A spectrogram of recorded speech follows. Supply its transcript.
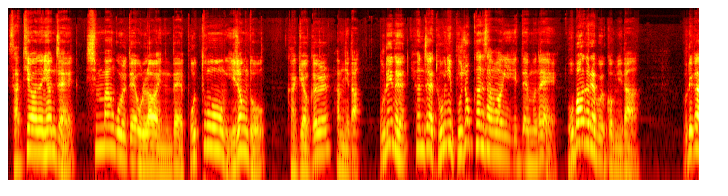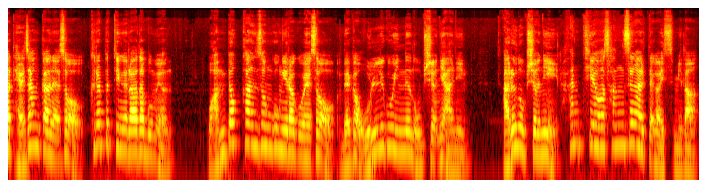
4티어는 현재 10만 골드에 올라와 있는데 보통 이 정도 가격을 합니다. 우리는 현재 돈이 부족한 상황이기 때문에 도박을 해볼 겁니다. 우리가 대장간에서 크래프팅을 하다 보면 완벽한 성공이라고 해서 내가 올리고 있는 옵션이 아닌 다른 옵션이 한 티어 상승할 때가 있습니다.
